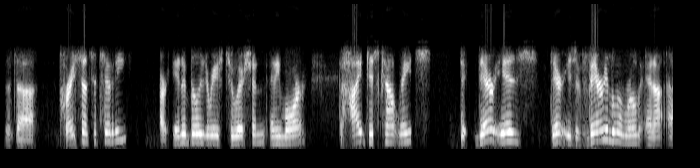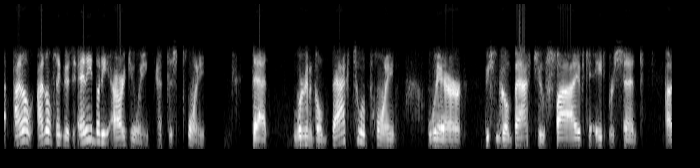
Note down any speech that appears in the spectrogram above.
the price sensitivity, our inability to raise tuition anymore, the high discount rates, there is there is very little room, and I, I don't I don't think there's anybody arguing at this point that we're going to go back to a point where we can go back to five to eight percent uh,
